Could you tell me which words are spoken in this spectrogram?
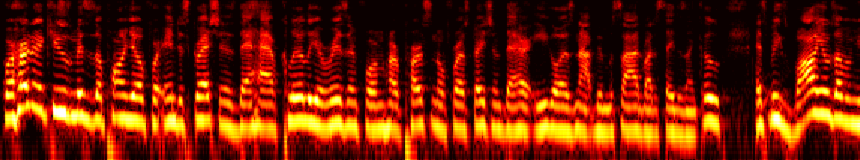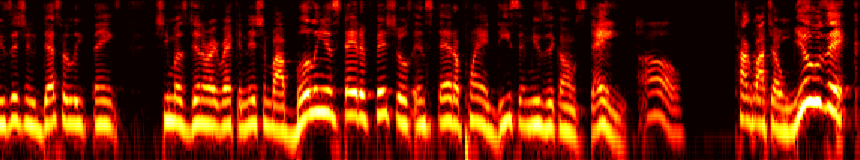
for her to accuse Mrs. Aponyo for indiscretions that have clearly arisen from her personal frustrations that her ego has not been massaged by the state is uncouth and speaks volumes of a musician who desperately thinks she must generate recognition by bullying state officials instead of playing decent music on stage. Oh, Talk about your music.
